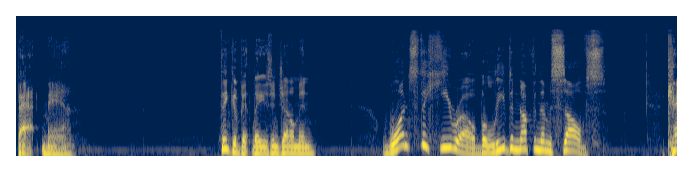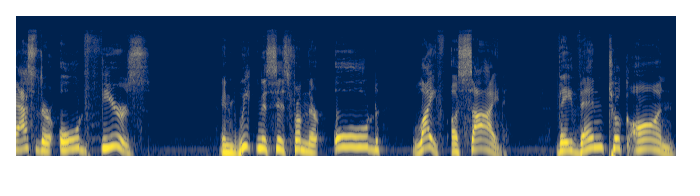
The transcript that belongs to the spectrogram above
Batman. Think of it, ladies and gentlemen. Once the hero believed enough in themselves, cast their old fears and weaknesses from their old life aside, they then took on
